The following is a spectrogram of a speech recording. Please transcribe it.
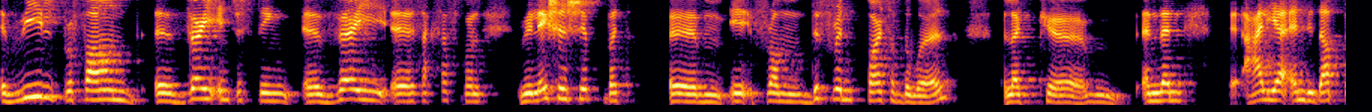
a real profound, uh, very interesting, very uh, successful relationship, but um, from different parts of the world. Like, um, and then Alia ended up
